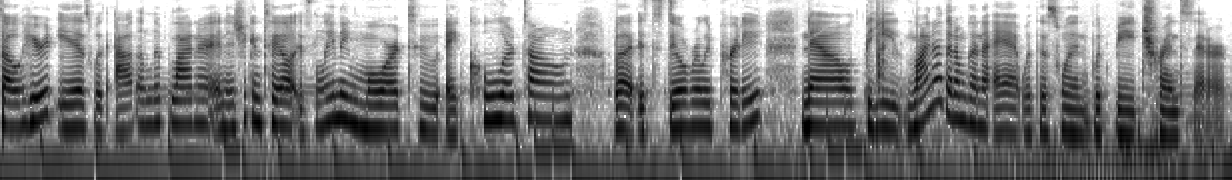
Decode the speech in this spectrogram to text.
So here it is without a lip liner and as you can tell it's leaning more to a cooler tone but it's still really pretty. Now the liner that I'm going to add with this one would be Trendsetter.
